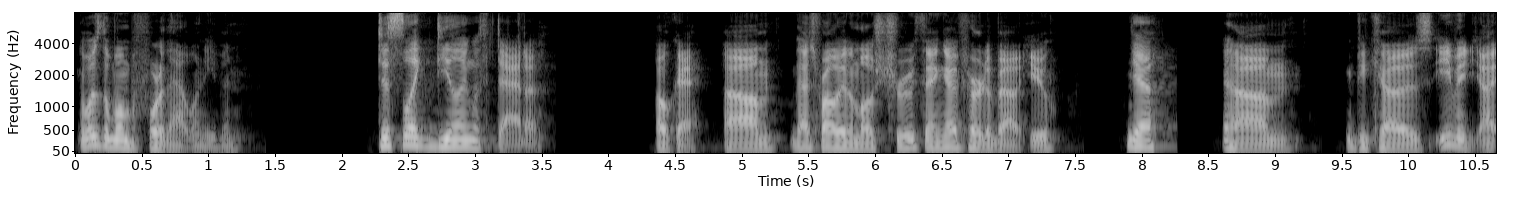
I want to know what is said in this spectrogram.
what was the one before that one even? dislike dealing with data Okay, um, that's probably the most true thing I've heard about you. yeah Um, because even, I,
